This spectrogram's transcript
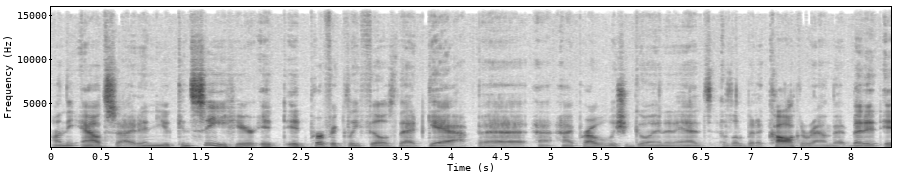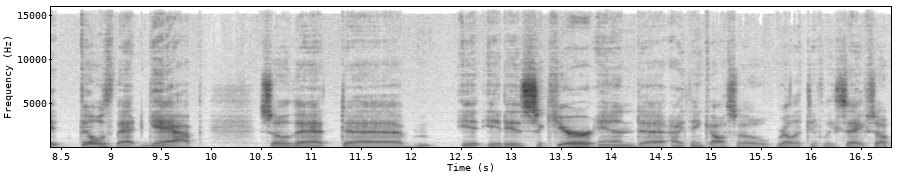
on the outside. And you can see here it, it perfectly fills that gap. Uh, I probably should go in and add a little bit of caulk around that but it, it fills that gap so that uh, it, it is secure and uh, I think also relatively safe. So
